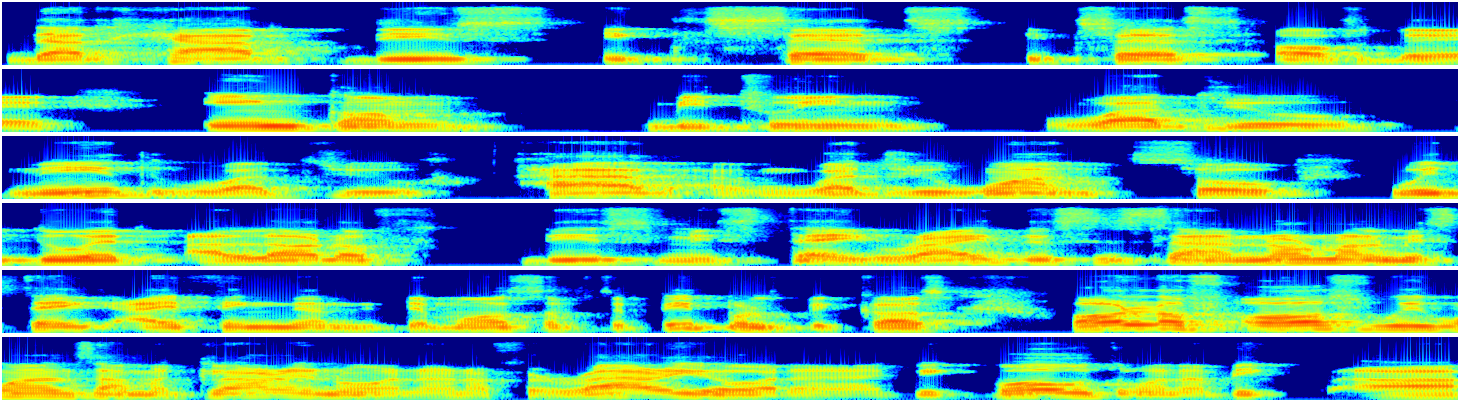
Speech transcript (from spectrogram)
that have this excess, excess of the income between what you need, what you have, and what you want. So we do it a lot of this mistake, right? This is a normal mistake, I think, than the most of the people, because all of us, we want a McLaren or a Ferrari or a big boat or a big uh,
